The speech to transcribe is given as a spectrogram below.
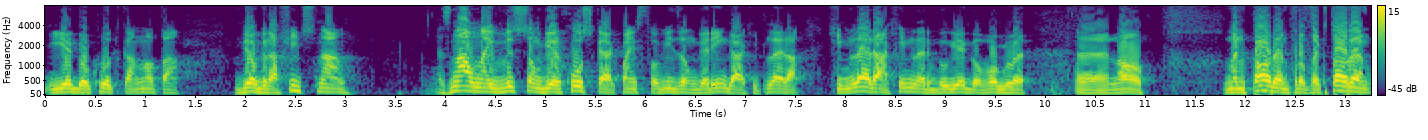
i jego krótka nota biograficzna. Znał najwyższą wierchuszkę, jak Państwo widzą, Geringa, Hitlera, Himmlera. Himmler był jego w ogóle e, no, mentorem, protektorem.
